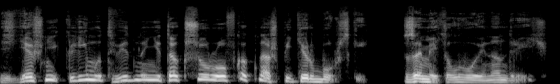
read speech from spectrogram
Здешний климат, видно, не так суров, как наш петербургский, заметил воин Андреевич.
